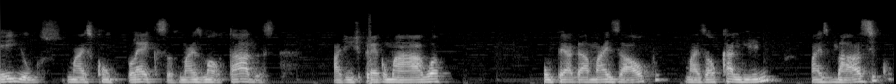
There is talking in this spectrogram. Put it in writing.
ales mais complexas, mais maltadas, a gente pega uma água com pH mais alto, mais alcalino, mais básico,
